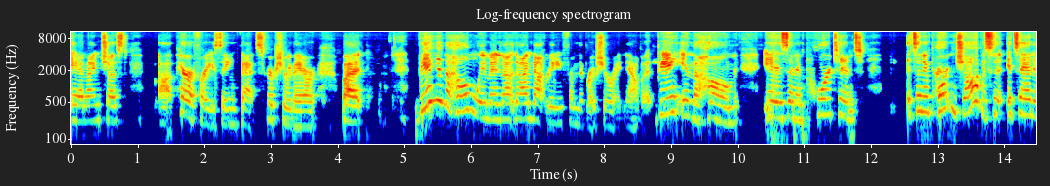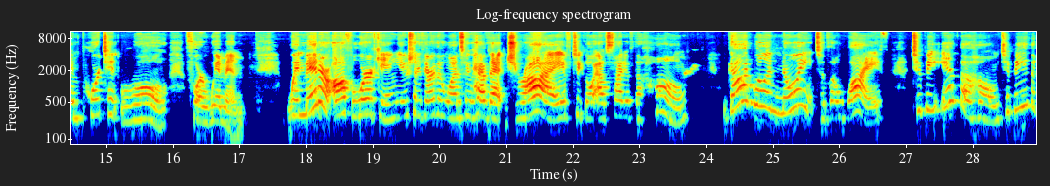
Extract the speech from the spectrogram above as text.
And I'm just uh, paraphrasing that scripture there. But being in the home, women, no, no, I'm not reading from the brochure right now, but being in the home is an important it's an important job. It's a, it's an important role for women. When men are off working, usually they're the ones who have that drive to go outside of the home. God will anoint the wife to be in the home, to be the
